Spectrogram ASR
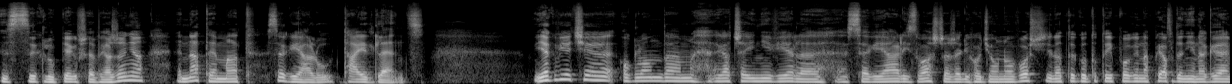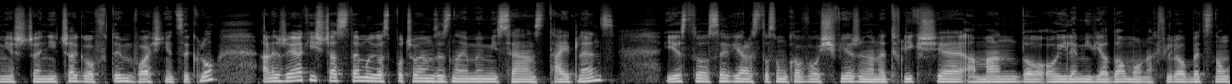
z cyklu Pierwsze Wrażenia na temat serialu Tidelands. Jak wiecie, oglądam raczej niewiele seriali, zwłaszcza jeżeli chodzi o nowości, dlatego do tej pory naprawdę nie nagrałem jeszcze niczego w tym właśnie cyklu, ale że jakiś czas temu rozpocząłem ze znajomymi seans Tidelands. Jest to serial stosunkowo świeży na Netflixie, Amando, o ile mi wiadomo, na chwilę obecną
